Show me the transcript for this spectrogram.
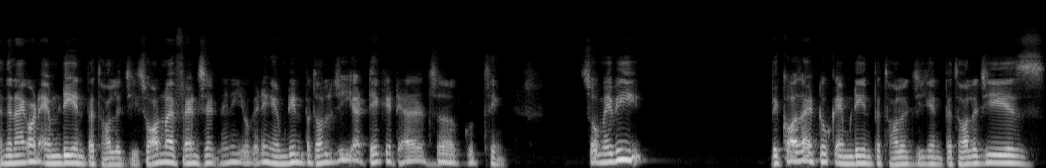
And then I got MD in pathology. So all my friends said, Nani, you're getting MD in pathology? Yeah, take it. Yeah, it's a good thing. So maybe because I took MD in pathology, and pathology is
